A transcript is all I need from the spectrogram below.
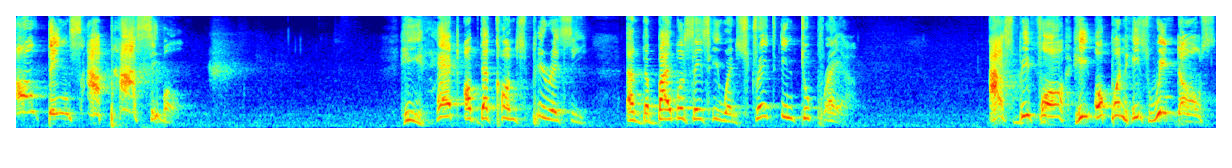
all things are possible. He heard of the conspiracy, and the Bible says he went straight into prayer. As before, he opened his windows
